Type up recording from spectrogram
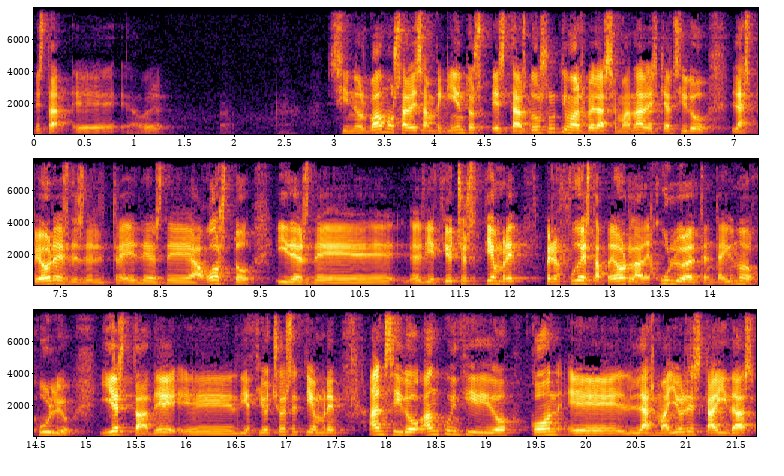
esta, eh, a ver, si nos vamos al S&P 500, estas dos últimas velas semanales que han sido las peores desde, el, desde agosto y desde el 18 de septiembre, pero fue esta peor, la de julio, el 31 de julio y esta del de, 18 de septiembre, han sido, han coincidido con las mayores caídas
